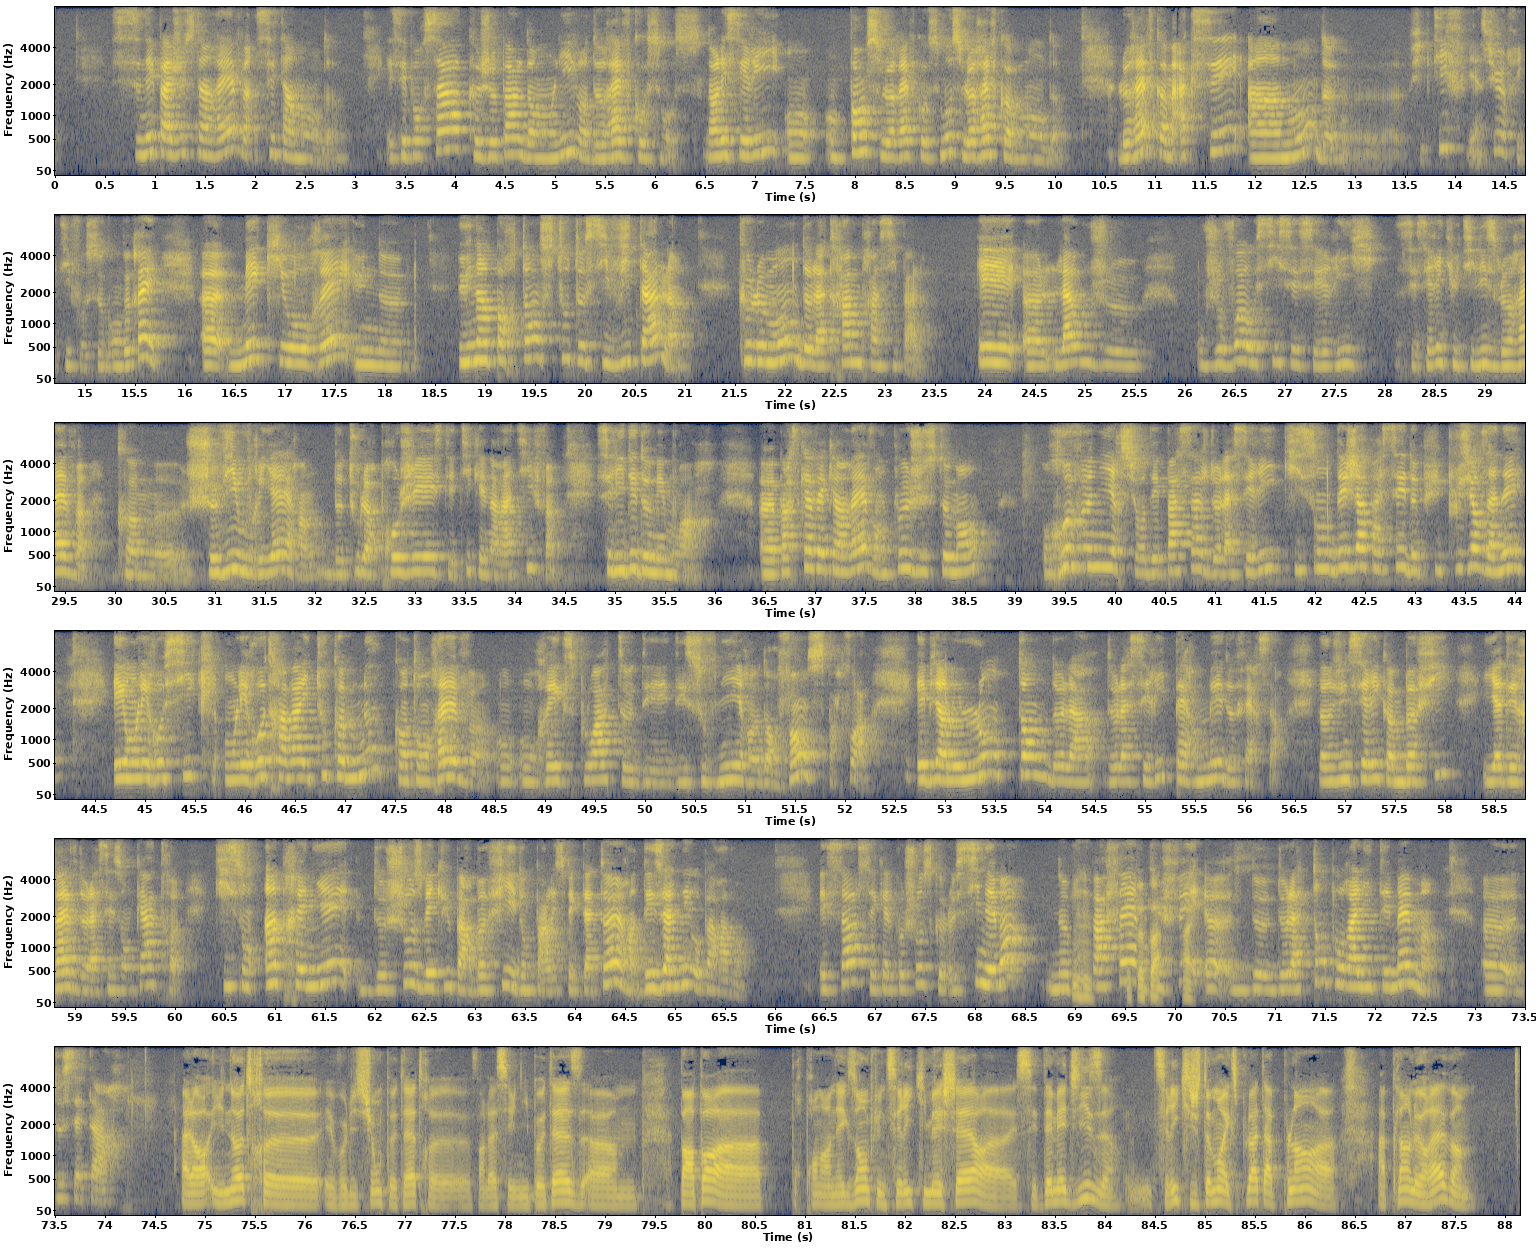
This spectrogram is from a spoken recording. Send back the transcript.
Ce n'est pas juste un rêve, c'est un monde. Et c'est pour ça que je parle dans mon livre de rêve cosmos. Dans les séries, on, pense le rêve cosmos, le rêve comme monde. Le rêve comme accès à un monde fictif, bien sûr, fictif au second degré, euh, mais qui aurait une, une importance tout aussi vitale que le monde de la trame principale. Et euh, là où je, je vois aussi ces séries, ces séries qui utilisent le rêve comme euh, cheville ouvrière hein, de tous leurs projets esthétiques et narratifs, c'est l'idée de mémoire. parce qu'avec un rêve, on peut justement revenir sur des passages de la série qui sont déjà passés depuis plusieurs années et on les recycle, on les retravaille, tout comme nous, quand on rêve, on, réexploite des, souvenirs d'enfance parfois. Eh bien, le long temps de la, de la série permet de faire ça. Dans une série comme Buffy, il y a des rêves de la saison 4 qui sont imprégnés de choses vécues par Buffy et donc par les spectateurs des années auparavant. Et ça, c'est quelque chose que le cinéma ne peut mhm. pas faire du fait euh, de, la temporalité même euh, de cet art. Alors une autre euh, évolution peut-être, enfin là c'est une hypothèse, par rapport à, pour prendre un exemple, une série qui m'est chère, c'est Damages, une série qui justement exploite à plein, à plein le rêve.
